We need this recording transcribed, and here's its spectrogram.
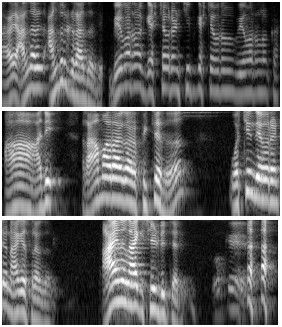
అది అందరికి అందరికి రాదు అది. భీమవరంలో గెస్ట్ ఎవరండి చీఫ్ గెస్ట్ ఎవరు భీమవరంలో? ఆ, అది. రామారావు గారి పిక్చర్ వచ్చింది ఎవరంటే నాగేశ్వరరావు గారు. ఆయన నాకు షీల్డ్ ఇచ్చారు. ఓకే.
